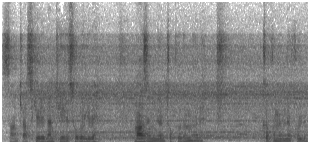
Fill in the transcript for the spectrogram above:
Sanki askeriden terhis olur gibi malzemelerimi topladım böyle. Kapının önüne koydum.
